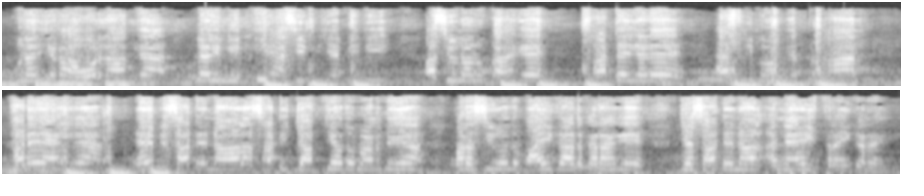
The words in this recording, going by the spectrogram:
ਉਹਨਾਂ ਦੀ ਜਗ੍ਹਾ ਹੋਰ ਲਾ ਦਿੱਤਾ। ਉਹਨਾਂ ਦੀ ਨੀਤੀ ਐਸੀ ਬੀਜੇਪੀ ਦੀ ਅਸੀਂ ਉਹਨਾਂ ਨੂੰ ਕਹਾਂਗੇ ਸਾਡੇ ਜਿਹੜੇ ਐਸਪੀ ਬੋਰਡ ਦੇ ਪ੍ਰਧਾਨ ਖੜੇ ਹੈਗੇ ਆ ਇਹ ਵੀ ਸਾਡੇ ਨਾਲ ਆ ਸਾਡੀ ਜਾਤੀਆਂ ਤੋਂ ਬਣਦੇ ਆ ਪਰ ਅਸੀਂ ਉਹਨਾਂ ਦਾ ਬਾਈਕਾਟ ਕਰਾਂਗੇ ਜੇ ਸਾਡੇ ਨਾਲ ਅਨਿਆਏ ਇਸ ਤਰ੍ਹਾਂ ਹੀ ਕਰਾਂਗੇ।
